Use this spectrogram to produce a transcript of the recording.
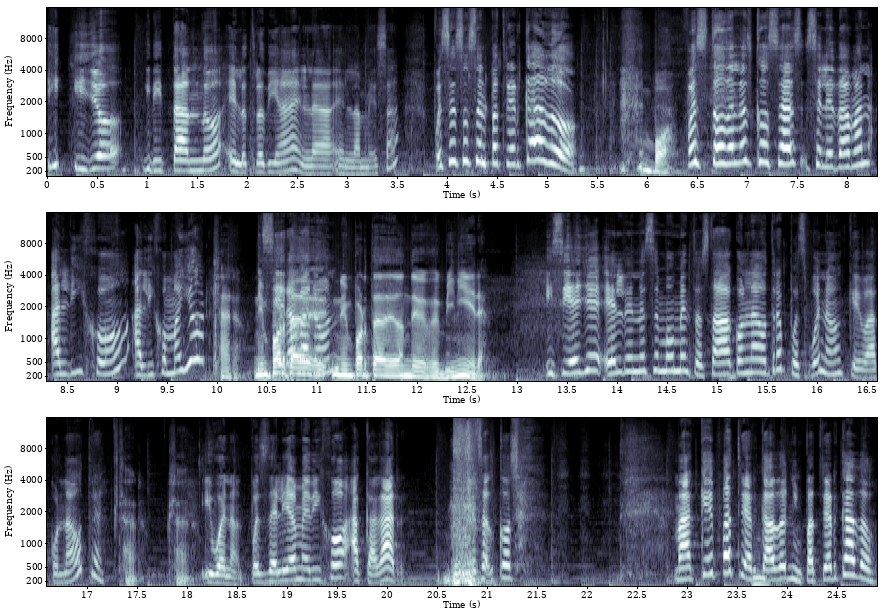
Y, y yo gritando el otro día en la, en la mesa, pues eso es el patriarcado. Buah, Pues todas las cosas se le daban al hijo, al hijo mayor. claro. No importa, de, no importa de dónde viniera. Y si ella, él en ese momento estaba con la otra, pues bueno, que va con la otra. Claro, claro. Y bueno, pues Delia me dijo a cagar. Esas cosas. Ma, ¿qué patriarcado ni patriarcado?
